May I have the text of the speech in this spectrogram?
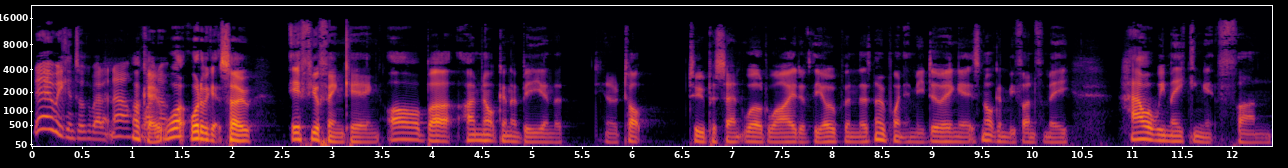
Yeah, we can talk about it now. Okay, what what do we get? So if you're thinking, oh, but I'm not going to be in the you know top two percent worldwide of the Open. There's no point in me doing it. It's not going to be fun for me. How are we making it fun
